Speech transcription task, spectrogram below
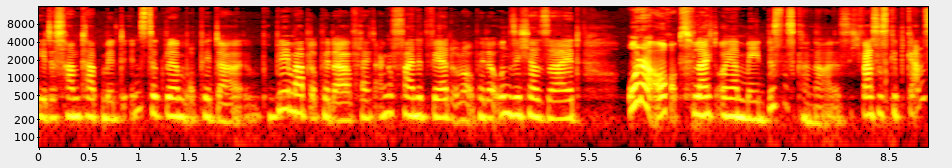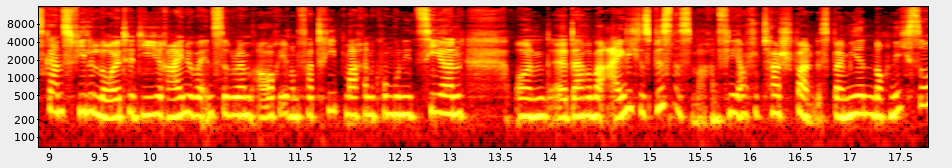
wie ihr das handhabt mit Instagram, ob ihr da Probleme habt, ob ihr da vielleicht angefeindet werdet oder ob ihr da unsicher seid oder auch, ob es vielleicht euer Main-Business-Kanal ist. Ich weiß, es gibt ganz, ganz viele Leute, die rein über Instagram auch ihren Vertrieb machen, kommunizieren und äh, darüber eigentlich das Business machen. Finde ich auch total spannend. Ist bei mir noch nicht so.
